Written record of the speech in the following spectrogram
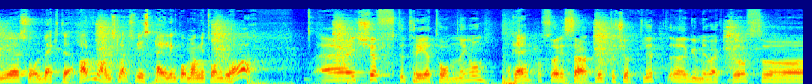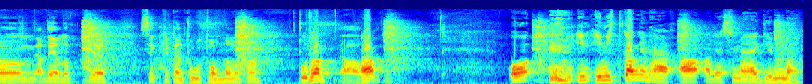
mye stålvekter. Har du noe anslagsvis peiling på hvor mange tonn du har? Eh, Jeg kjøpte tre tonn en gang. Okay. Og så har jeg sært litt og kjøpt litt uh, gummivekter. Så ja, det er nok eh, sikkert en to tonn eller noe sånt. To tonn? Ja, Ja. Og i, i midtgangen her av, av det som er gymmet,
